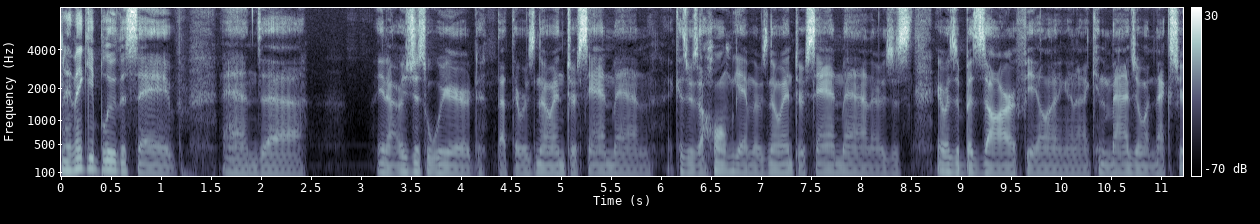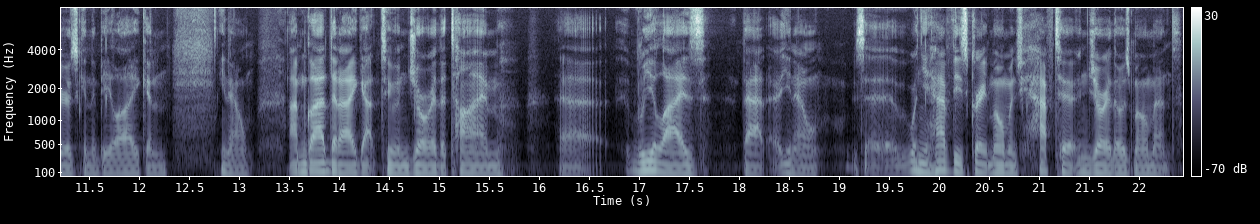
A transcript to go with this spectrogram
I think he blew the save, and uh, you know it was just weird that there was no Enter Sandman because it was a home game. There was no Enter Sandman. There was just it was a bizarre feeling, and I can imagine what next year is going to be like. And you know, I'm glad that I got to enjoy the time, uh, realize that you know when you have these great moments, you have to enjoy those moments.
